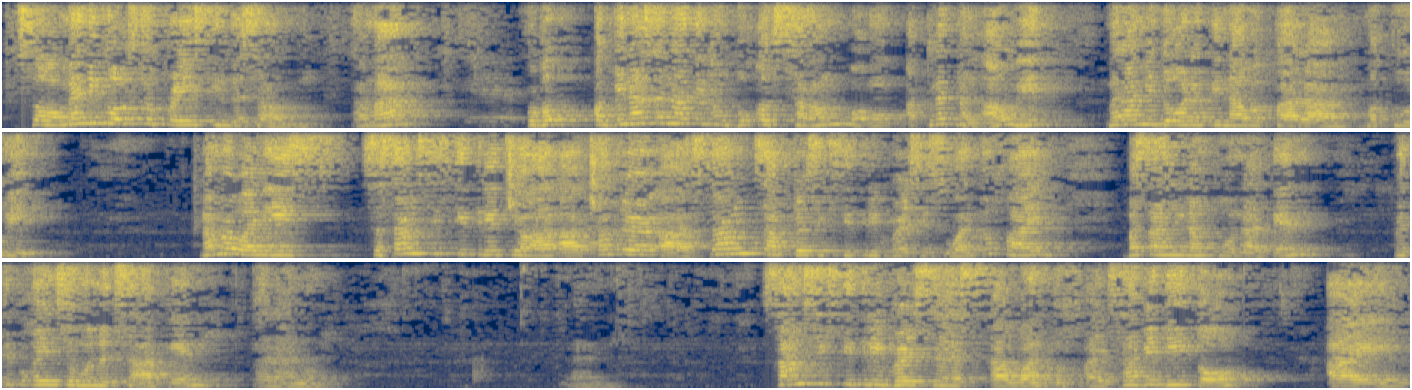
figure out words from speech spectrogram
So, many calls to praise in the Psalm. Tama? Pag, binasa natin ang Book of Psalm o ang aklat ng awit, marami doon ang tinawag para magpuri. Number one is, sa Psalm 63, uh, chapter, uh, Psalm chapter 63 verses 1 to 5, basahin lang po natin. Pwede po kayong sumunod sa akin para ano. Yan. Psalm 63 verses uh, 1 to 5. Sabi dito ay,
